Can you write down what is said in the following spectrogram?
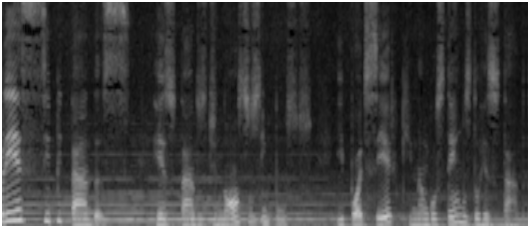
precipitadas, resultados de nossos impulsos, e pode ser que não gostemos do resultado.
